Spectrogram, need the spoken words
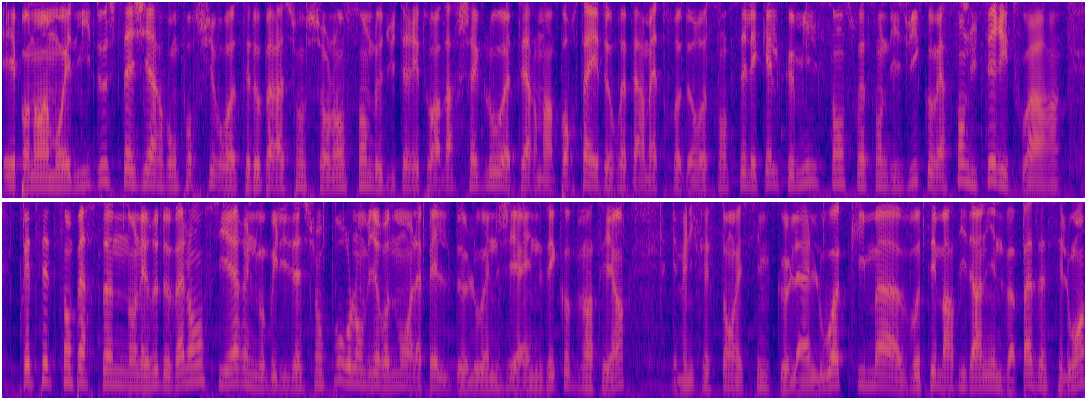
Et pendant un mois et demi, deux stagiaires vont poursuivre cette opération sur l'ensemble du territoire d'Archaglo. À terme, un portail devrait permettre de recenser les quelques 1178 commerçants du territoire. Près de 700 personnes dans les rues de Valence hier, une mobilisation pour l'environnement à l'appel de l'ONG ANV COP21. Les manifestants estiment que la loi climat votée mardi dernier ne va pas assez loin.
